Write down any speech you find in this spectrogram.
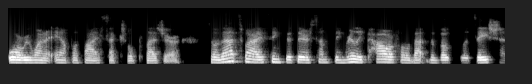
or we want to amplify sexual pleasure. So that's why I think that there's something really powerful about the vocalization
